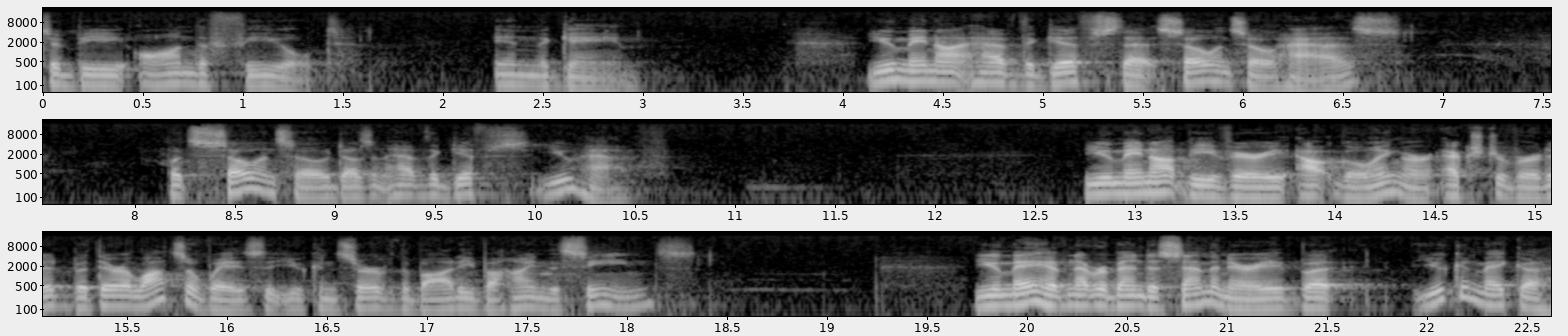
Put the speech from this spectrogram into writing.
to be on the field in the game. You may not have the gifts that so and so has, but so and so doesn't have the gifts you have. You may not be very outgoing or extroverted, but there are lots of ways that you can serve the body behind the scenes. You may have never been to seminary, but you can make a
